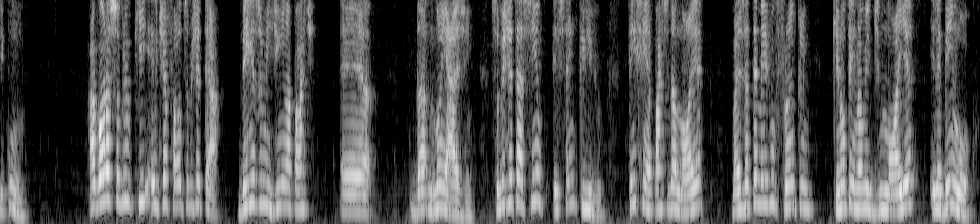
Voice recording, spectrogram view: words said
e com o 1. Agora sobre o que eu tinha falado sobre GTA. Bem resumidinho na parte é, da noiagem. Sobre o GTA V, ele está incrível. Tem sim a parte da noia, mas até mesmo Franklin, que não tem nome de noia, ele é bem louco.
